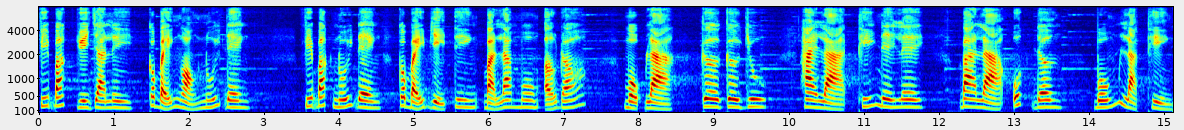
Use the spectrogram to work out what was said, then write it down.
Phía Bắc Duy Gia Ly có bảy ngọn núi đen. Phía Bắc núi đen có bảy vị tiên Bà La Môn ở đó. Một là Cơ Cơ Du, hai là Thí Nê Lê, ba là Uất Đơn, bốn là Thiền,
